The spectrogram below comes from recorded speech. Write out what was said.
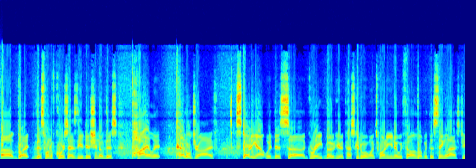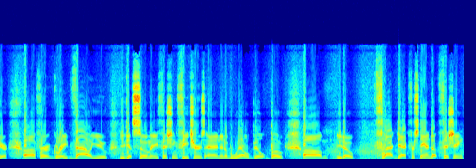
uh, but this one of course has the addition of this Pilot pedal drive starting out with this uh, great boat here, the Pescador 120. You know, we fell in love with this thing last year uh, for a great value. You get so many fishing features and in a well-built boat. Um, you know, flat deck for stand-up fishing,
